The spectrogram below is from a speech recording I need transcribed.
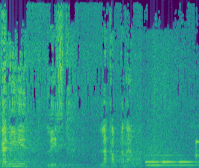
Paganini liest La Campanella.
